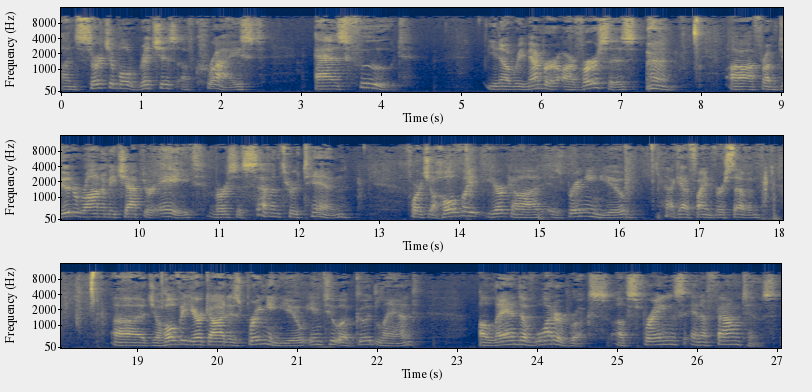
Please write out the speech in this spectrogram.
unsearchable riches of Christ as food you know, remember our verses uh, from Deuteronomy chapter 8, verses 7 through 10. For Jehovah your God is bringing you, I got to find verse 7. Uh, Jehovah your God is bringing you into a good land, a land of water brooks, of springs and of fountains,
